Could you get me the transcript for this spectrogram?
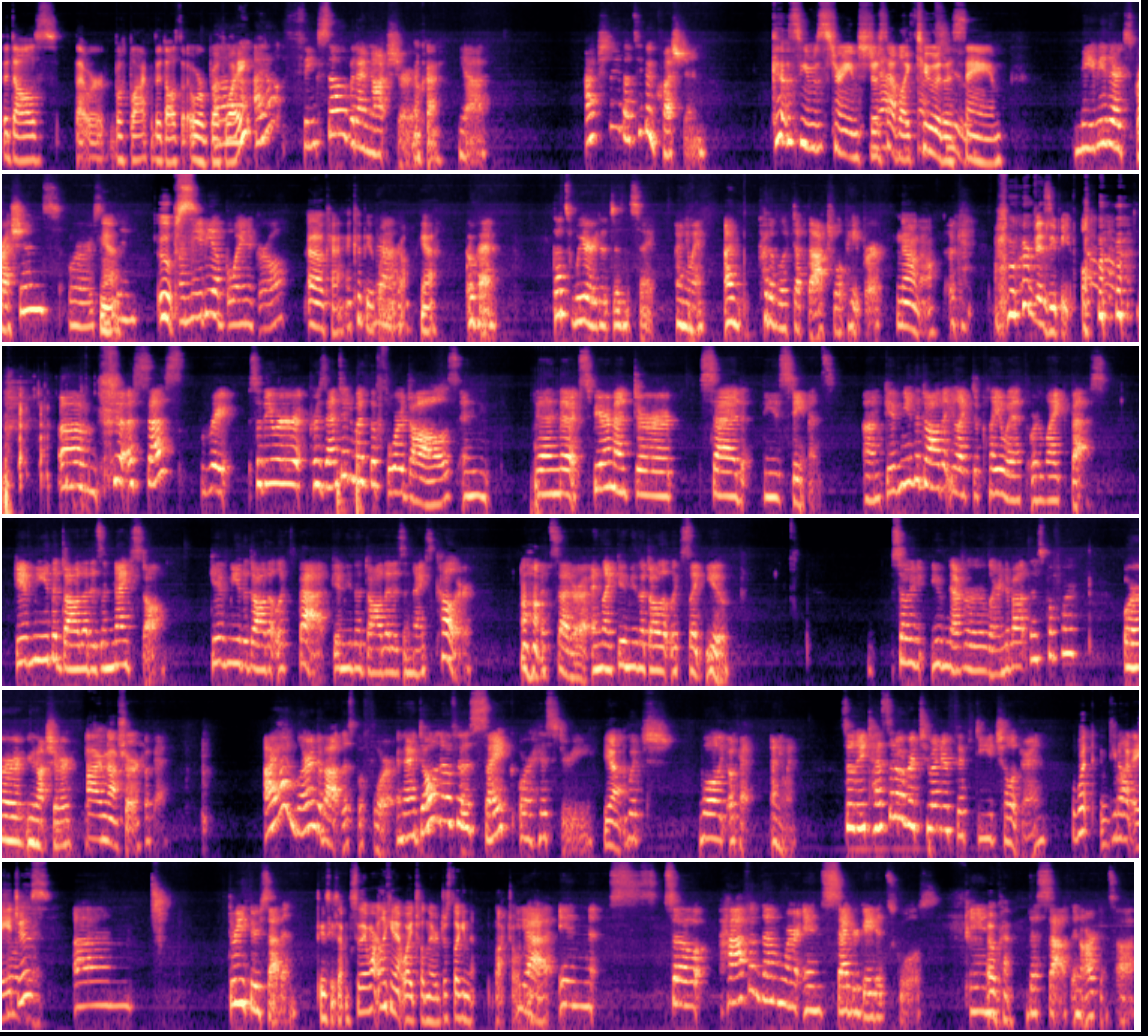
the dolls that were both black and the dolls that were both Uh, white? I don't think so, but I'm not sure. Okay. Yeah. Actually, that's a good question. It seems strange just to Yeah, have like two of the two. same. Maybe their expressions or Yeah. something. Oops. Or maybe a boy and a girl. Oh, okay. It could be a boy Yeah. or girl. Yeah. Okay. That's weird. It doesn't say. Anyway, I could have looked up the actual paper. No, no. Okay. We're busy people. Um, to assess rate, so they were presented with the four dolls, and then the experimenter said these statements: um, "Give me the doll that you like to play with or like best. Give me the doll that is a nice doll. Give me the doll that looks bad. Give me the doll that is a nice color." uh-huh. etc. And like, give me the doll that looks like you. So you've never learned about this before, or you're not sure? I'm not sure. Okay. I had learned about this before, and I don't know if it was psych or history. Yeah. Which, well, okay. Anyway, so they tested over 250 children, What do you know what ages? um, three through seven. Three through seven. So they weren't looking at white children, they were just looking at black children. Yeah, in so half of them were in segregated schools in Okay. the South in Arkansas,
